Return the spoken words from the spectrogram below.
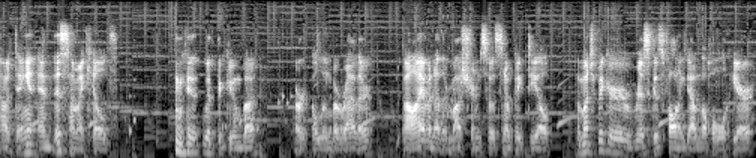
Oh, dang it, and this time I killed. with the Goomba, or Galoomba rather. Well, I have another mushroom, so it's no big deal. The much bigger risk is falling down the hole here.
